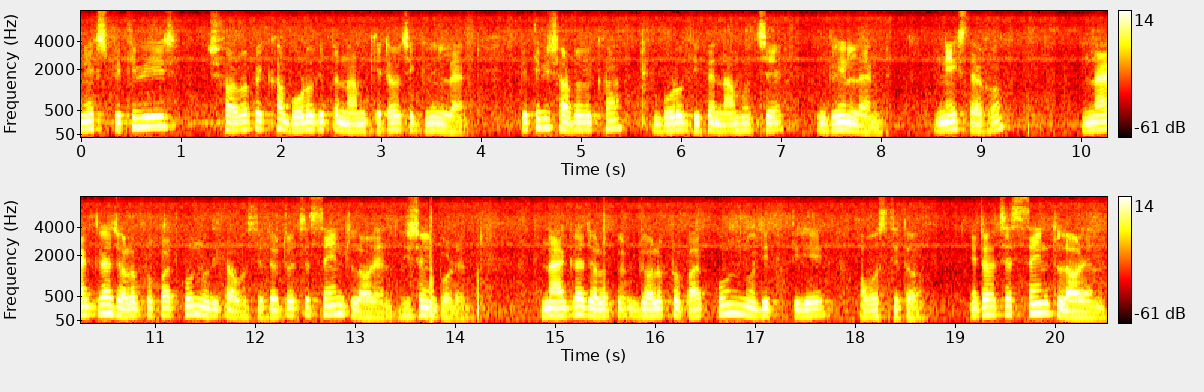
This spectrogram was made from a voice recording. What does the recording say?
নেক্সট পৃথিবীর সর্বাপেক্ষা বড় দ্বীপের নাম কি? এটা হচ্ছে গ্রিনল্যান্ড। পৃথিবীর সর্বাপেক্ষা বড় দ্বীপের নাম হচ্ছে গ্রিনল্যান্ড। নেক্সট দেখো। নায়াগ্রা জলপ্রপাত কোন নদীতে অবস্থিত? এটা হচ্ছে সেন্ট লরেন্স, ভীষণ ইম্পর্টেন্ট নায়াগ্রা জল জলপ্রপাত কোন নদীর তীরে অবস্থিত? এটা হচ্ছে সেন্ট লরেন্স।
